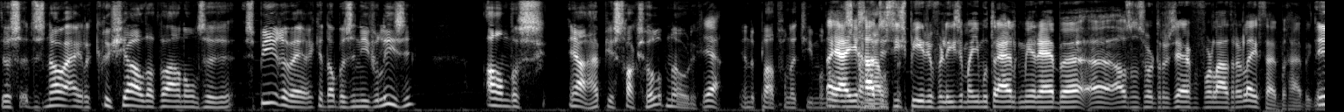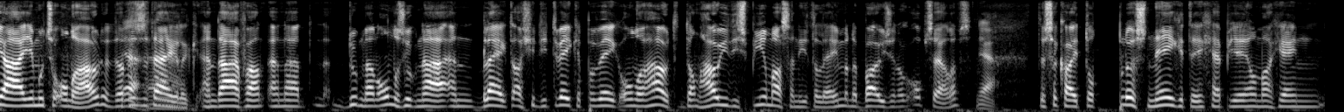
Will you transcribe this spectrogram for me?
Dus het is nou eigenlijk cruciaal dat we aan onze spieren werken, dat we ze niet verliezen. Anders ja, heb je straks hulp nodig. Ja. In de plaats van dat je iemand Nou ja, je gaat dus die spieren verliezen, maar je moet er eigenlijk meer hebben eh, als een soort reserve voor latere leeftijd, begrijp ik. Ja, je moet ze onderhouden. Dat Ja, is het ja, eigenlijk. En daarvan en, daar doet men onderzoek naar en blijkt als je die twee keer per week onderhoudt, dan hou je die spiermassa niet alleen, maar dan bouw je ze nog op zelfs. Ja, Dus dan kan je tot plus 90 heb je helemaal geen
